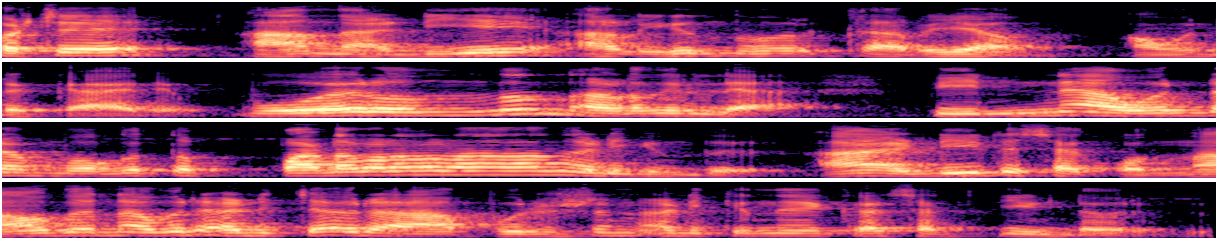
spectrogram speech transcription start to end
പക്ഷേ ആ നടിയെ അറിയുന്നവർക്കറിയാം അവന്റെ കാര്യം. വേറൊന്നും നടന്നില്ല. പിന്നെ അവന്റെ മുഖത്ത് പടപടപടാന്ന് അടിക്കുന്നത്. ആ അടിയുടെ ശക്തി ഒന്നാമത് തന്നെ അവർ അടിച്ച ഒരു ആ പുരുഷൻ അടിക്കുന്നതിനേക്കാൾ ശക്തിയുണ്ട് അവർക്ക്.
